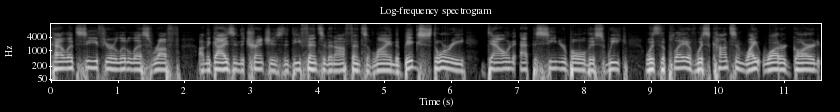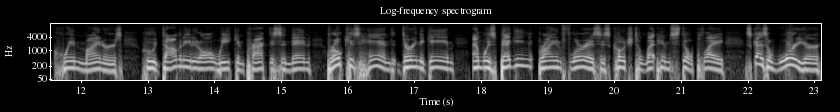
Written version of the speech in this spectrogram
Kyle, let's see if you're a little less rough on the guys in the trenches, the defensive and offensive line. The big story down at the Senior Bowl this week was the play of Wisconsin Whitewater guard Quinn Meinerz, who dominated all week in practice and then broke his hand during the game and was begging Brian Flores, his coach, to let him still play. This guy's a warrior.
